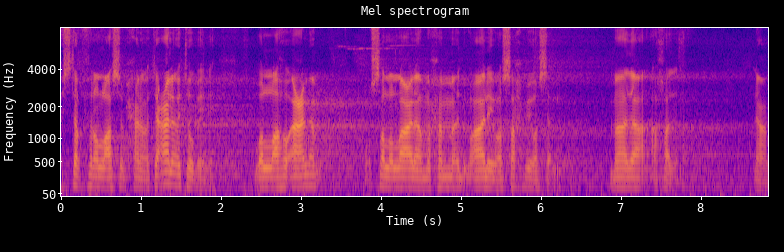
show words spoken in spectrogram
يستغفر الله سبحانه وتعالى ويتوب إليه. والله أعلم. وصلى الله على محمد وآله وصحبه وسلم. ماذا أخذنا؟ نعم.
